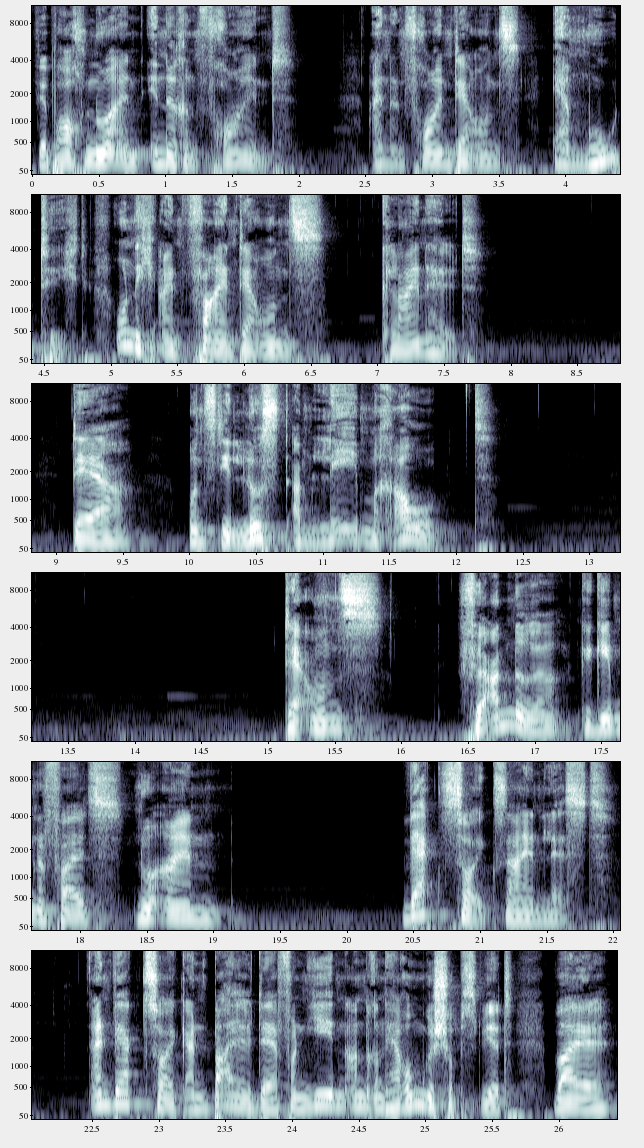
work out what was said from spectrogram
Wir brauchen nur einen inneren Freund. Einen Freund, der uns ermutigt und nicht ein Feind, der uns klein hält. Der uns die Lust am Leben raubt. Der uns für andere gegebenenfalls nur ein Werkzeug sein lässt. Ein Werkzeug, ein Ball, der von jedem anderen herumgeschubst wird, weil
